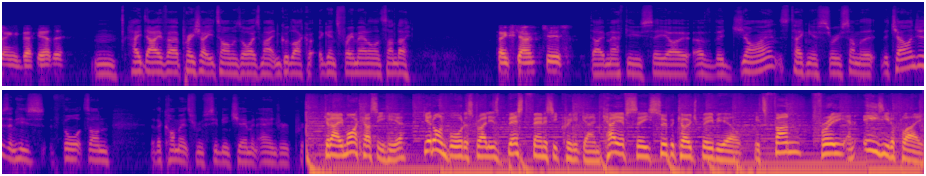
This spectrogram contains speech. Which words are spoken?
seeing him back out there. Mm. Hey Dave, uh, appreciate your time as always, mate, and good luck against Fremantle on Sunday. Thanks, Kane. Cheers. Dave Matthews, CEO of the Giants, taking us through some of the, the challenges and his thoughts on the comments from Sydney Chairman Andrew. G'day, Mike Hussey here. Get on board Australia's best fantasy cricket game, KFC Supercoach BBL. It's fun, free, and easy to play.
